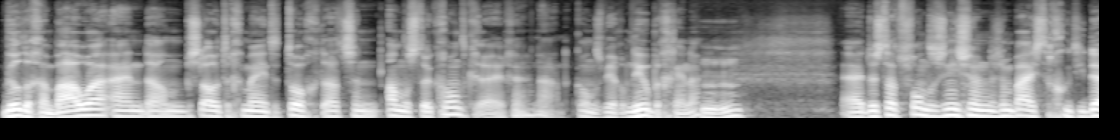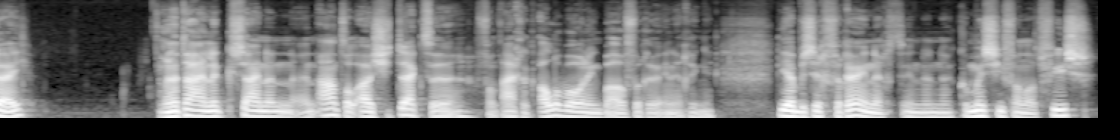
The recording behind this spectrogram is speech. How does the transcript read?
wilden gaan bouwen en dan besloot de gemeente toch dat ze een ander stuk grond kregen. Nou, dan konden ze weer opnieuw beginnen. Mm -hmm. dus dat vonden ze niet zo'n zo bijster goed idee. En uiteindelijk zijn een, een, aantal architecten van eigenlijk alle woningbouwverenigingen, die hebben zich verenigd in een commissie van advies.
